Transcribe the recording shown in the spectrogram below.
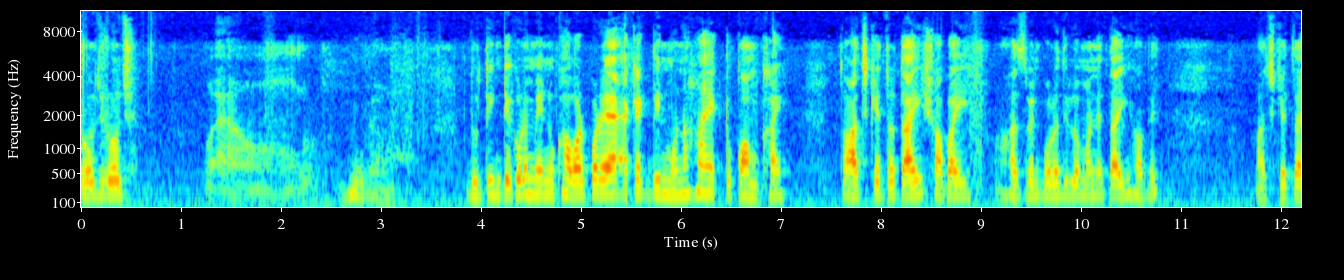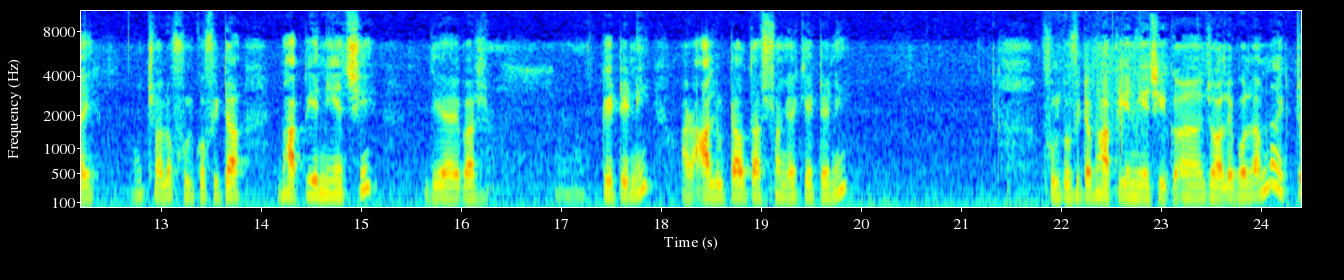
রোজ রোজ দু তিনটে করে মেনু খাওয়ার পরে এক এক দিন মনে হয় একটু কম খাই তো আজকে তো তাই সবাই হাজব্যান্ড বলে দিল মানে তাই হবে। আজকে তাই চলো ফুলকপিটা ভাপিয়ে নিয়েছি, দিয়ে এবার কেটে নিই আর আলুটাও তার সঙ্গে কেটে নিই। ফুলকপিটা ভাপিয়ে নিয়েছি জলে বললাম না, একটু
